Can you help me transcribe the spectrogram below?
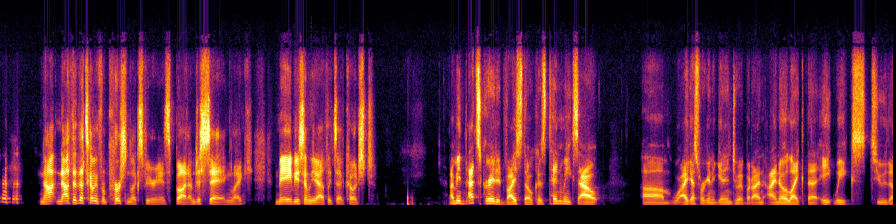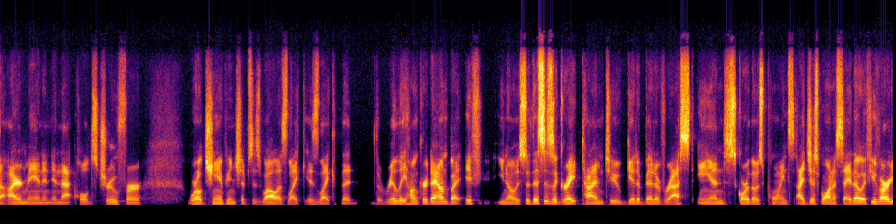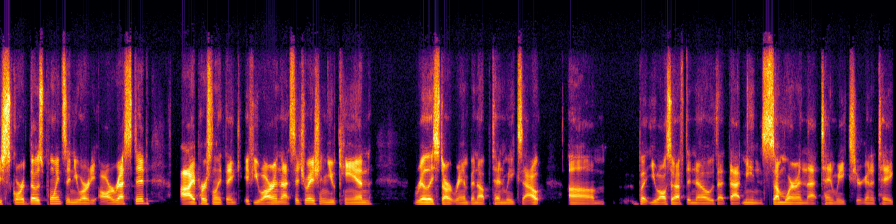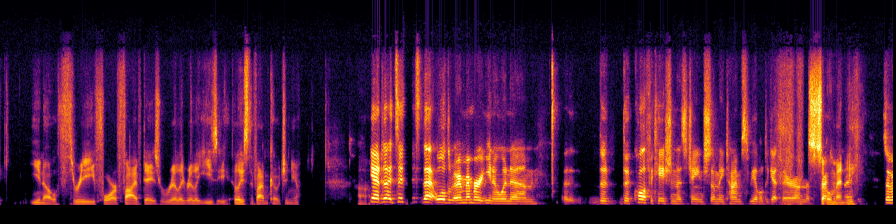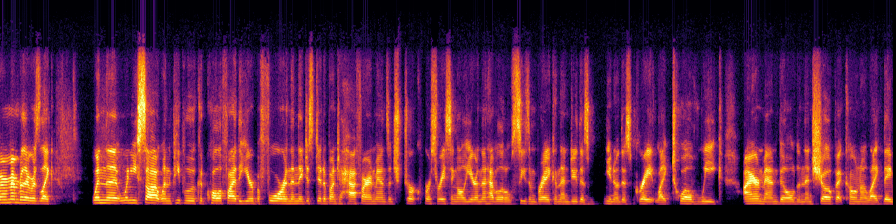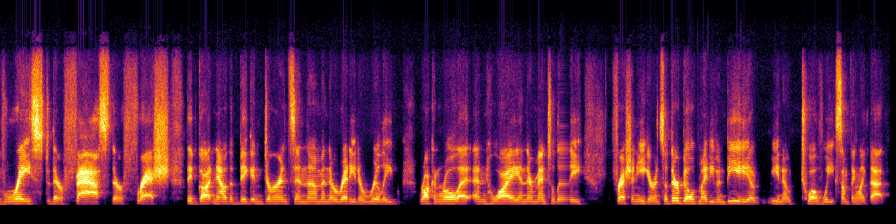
Not not that that's coming from personal experience, but I'm just saying like maybe some of the athletes I've coached. I mean, that's great advice though, because 10 weeks out, um, well, I guess we're going to get into it, but I, I know like the eight weeks to the Ironman, and, and that holds true for world championships as well as like, is like the, the really hunker down. But if, you know, so this is a great time to get a bit of rest and score those points. I just want to say though, if you've already scored those points and you already are rested, I personally think if you are in that situation, you can really start ramping up 10 weeks out. Um, but you also have to know that that means somewhere in that 10 weeks you're going to take you know three four five days really really easy at least if i'm coaching you Um, yeah, it's it's that old. I remember, you know, when um uh, the the qualification has changed so many times to be able to get there on the so many. So I remember there was like when the when you saw it when the people who could qualify the year before and then they just did a bunch of half Ironmans and short course racing all year and then have a little season break and then do this you know this great like 12 week Ironman build and then show up at Kona like they've raced they're fast they're fresh they've got now the big endurance in them and they're ready to really rock and roll at in Hawaii and they're mentally fresh and eager and so their build might even be a you know 12 weeks something like that.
